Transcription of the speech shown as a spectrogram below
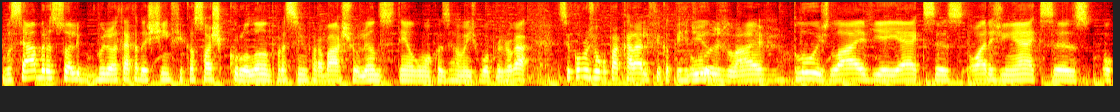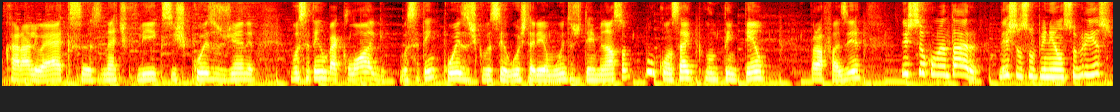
Você abre a sua li- biblioteca da Steam e fica só scrollando pra cima e pra baixo, olhando se tem alguma coisa realmente boa pra jogar? Você compra um jogo pra caralho e fica perdido? Plus, live. Plus, Live, EA Access, Origin Access, o caralho Access, Netflix, coisas do gênero. Você tem um backlog, você tem coisas que você gostaria muito de terminar, só que não consegue porque não tem tempo pra fazer. Deixe seu comentário, deixe sua opinião sobre isso.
